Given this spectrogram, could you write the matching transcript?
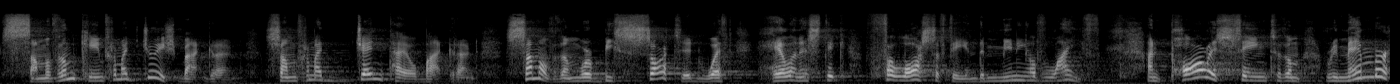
Some of them came from a Jewish background, some from a Gentile background. Some of them were besotted with Hellenistic philosophy and the meaning of life. And Paul is saying to them, Remember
